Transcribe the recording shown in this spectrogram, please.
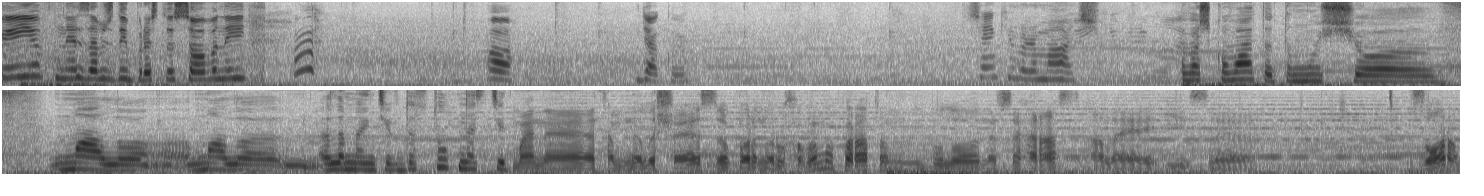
Київ не завжди пристосований. А! О, дякую. Thank you very much. Важкувато, тому що мало, мало елементів доступності. У мене там не лише з опорно-руховим апаратом було не все гаразд, але і з е, зором.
